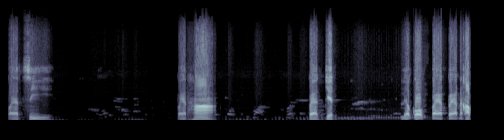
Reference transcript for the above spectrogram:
แปดสี่แปดห้าแปดเจ็ดแล้วก็แปดแปดนะครับ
